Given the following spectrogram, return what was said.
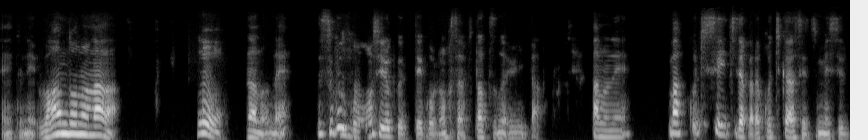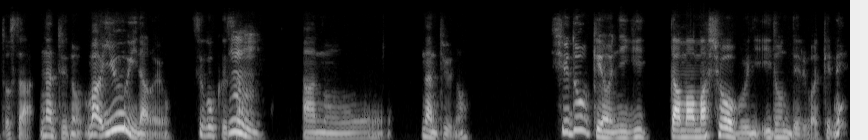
えっ、とね、ワンドの7もなのね。すごく面白くって、このさ、二つの意味が。あのね、まあ、こっち正位置だからこっちから説明するとさ、なんていうの、まあ、優位なのよ。すごくう。さ、うん。あのーなんていうの？主導権を握ったまま勝負に挑んでるわけね。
